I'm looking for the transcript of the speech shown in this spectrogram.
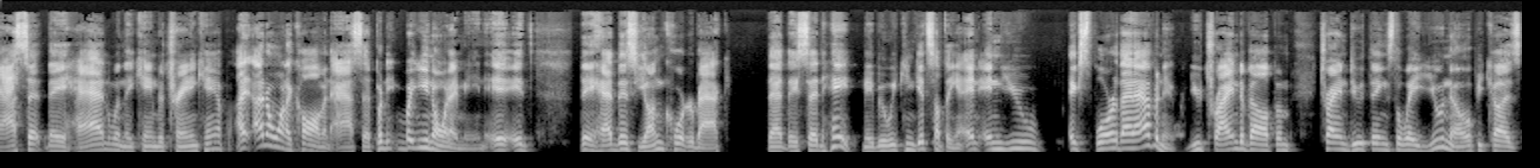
asset they had when they came to training camp. I, I don't want to call him an asset, but but you know what I mean. It, it they had this young quarterback that they said, hey, maybe we can get something, and and you explore that avenue. You try and develop him, try and do things the way you know, because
